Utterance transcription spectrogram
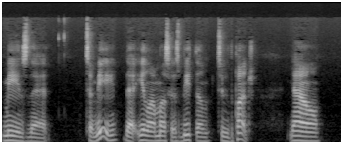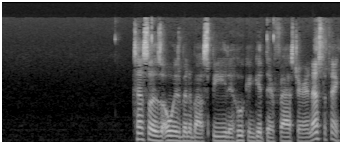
means that to me that Elon Musk has beat them to the punch. Now, Tesla has always been about speed and who can get there faster, and that's the thing.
